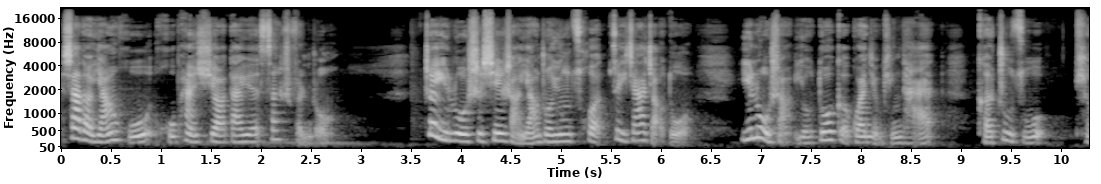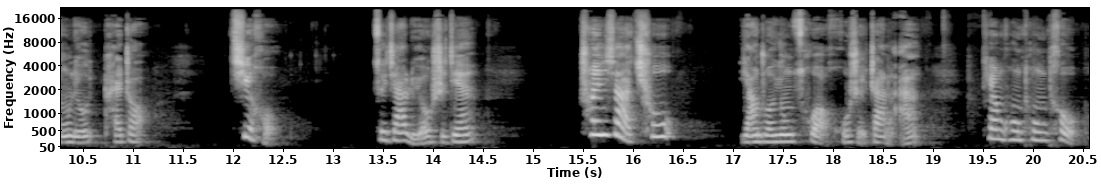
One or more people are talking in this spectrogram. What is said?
下到羊湖湖畔需要大约三十分钟。这一路是欣赏羊卓雍措最佳角度，一路上有多个观景平台，可驻足停留拍照。气候最佳旅游时间：春夏秋，羊卓雍措湖水湛蓝，天空通透。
